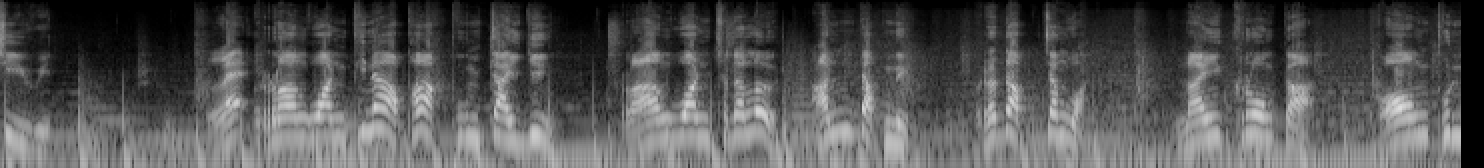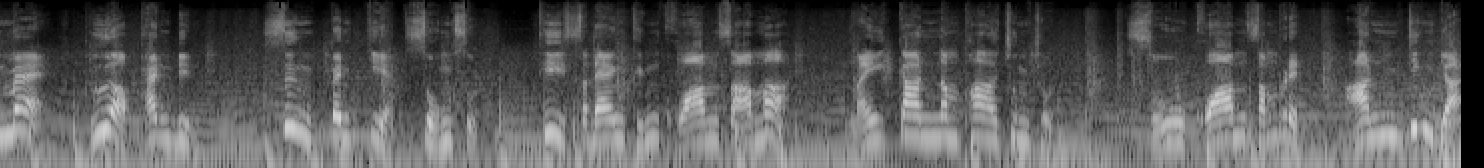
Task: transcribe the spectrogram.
ชีวิต และรางวัลที่น่าภาคภูมิใจยิ่ง รางวัลชนะเลิศอันดับหนึ่ง ระดับจังหวัด ในโครงการกองทุนแม่เพื่อแผ่นดิน ซึ่งเป็นเกียรติสูงสุดที่แสดงถึงความสามารถในการนำพาชุมชน สู่ความสำเร็จอันยิ่งใหญ่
